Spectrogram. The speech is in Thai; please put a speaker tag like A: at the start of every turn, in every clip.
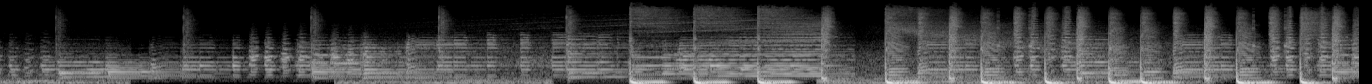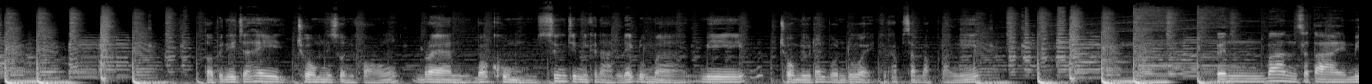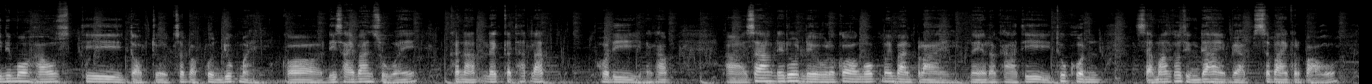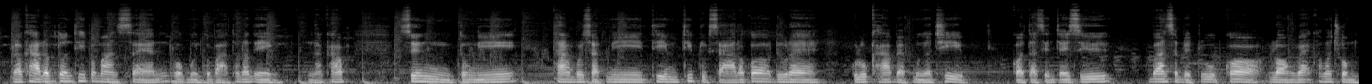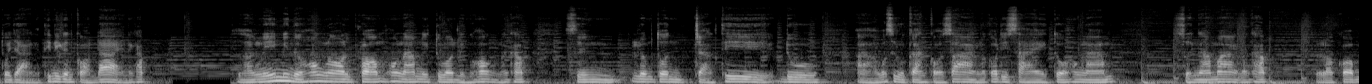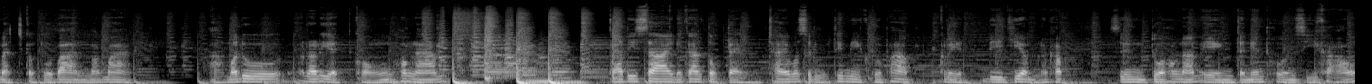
A: ต่อไปนี้จะให้ชมในส่วนของแบรนด์บอคุม ซึ่งจะมีขนาดเล็กลงมา มีชมวิวด้านบนด้วยนะครับสำหรับหลังนี้ เป็นบ้านสไตล์มินิมอลเฮาส์ที่ตอบโจทย์สำหรับคนยุคใหม่ ก็ดีไซน์บ้านสวย ขนาดเล็กกระทัดรัดพอดีนะครับสร้างได้รวดเร็วแล้วก็งบไม่บานปลายในราคาที่ทุกคนสามารถเข้าถึงได้แบบสบายกระเป๋า ราคาเริ่มต้นที่ประมาณแสนหกหมื่นกว่าบาทเท่านั้นเองนะครับ ซึ่งตรงนี้ทางบริษัทมีทีมที่ปรึกษาแล้วก็ดูแลคุณลูกค้าแบบมืออาชีพ ก่อนตัดสินใจซื้อบ้านสำเร็จรูปก็ลองแวะเข้ามาชมตัวอย่างที่นี่กันก่อนได้นะครับ หลังนี้มีหนึ่งห้องนอนพร้อมห้องน้ำในตัวหนึ่งห้องนะครับ ซึ่งเริ่มต้นจากที่ดูวัสดุการก่อสร้าง แล้วก็ดีไซน์ตัวห้องน้ำสวยงามมากนะครับ แล้วก็แมทช์กับตัวบ้านมากๆามาดูรายละเอียดของห้องน้ำการดีไซน์หรือการตกแต่งใช้วัสดุที่มีคุณภาพเกรดดีเยี่ยมนะครับ ซึ่งตัวห้องน้ำเองจะเน้นโทนสีขาว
